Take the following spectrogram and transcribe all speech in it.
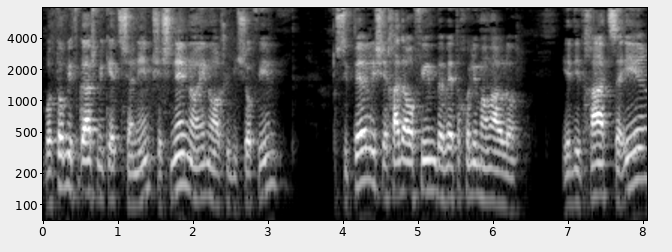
באותו מפגש מקץ שנים, כששנינו היינו ארכיבישופים, הוא סיפר לי שאחד הרופאים בבית החולים אמר לו, ידידך הצעיר,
